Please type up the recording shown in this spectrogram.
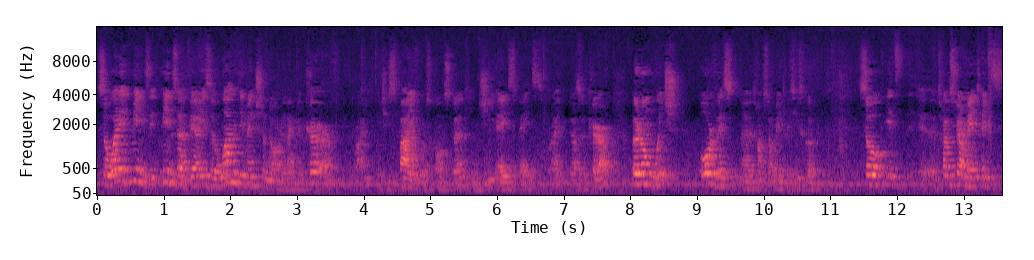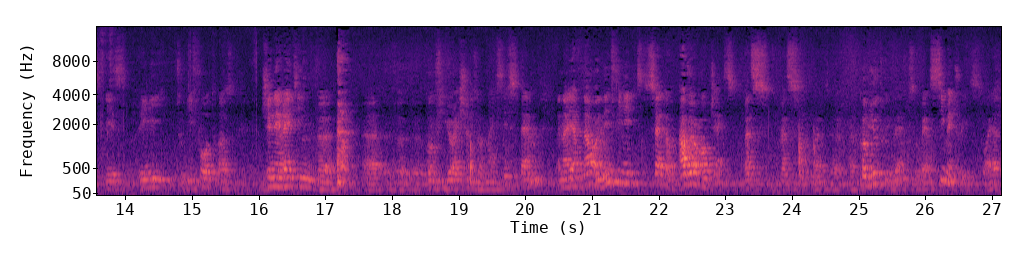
So what it means, it means that there is a one-dimensional, like a curve, right, phi equals constant in GA space, right? There's a curve along which all these uh, transfer matrices commute. So it's, uh, transfer matrix is really to be thought as generating the, uh, the, the, configurations of my system, and I have now an infinite set of other objects that's, that's, that, uh, that commute with them, so they're symmetries. So I have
